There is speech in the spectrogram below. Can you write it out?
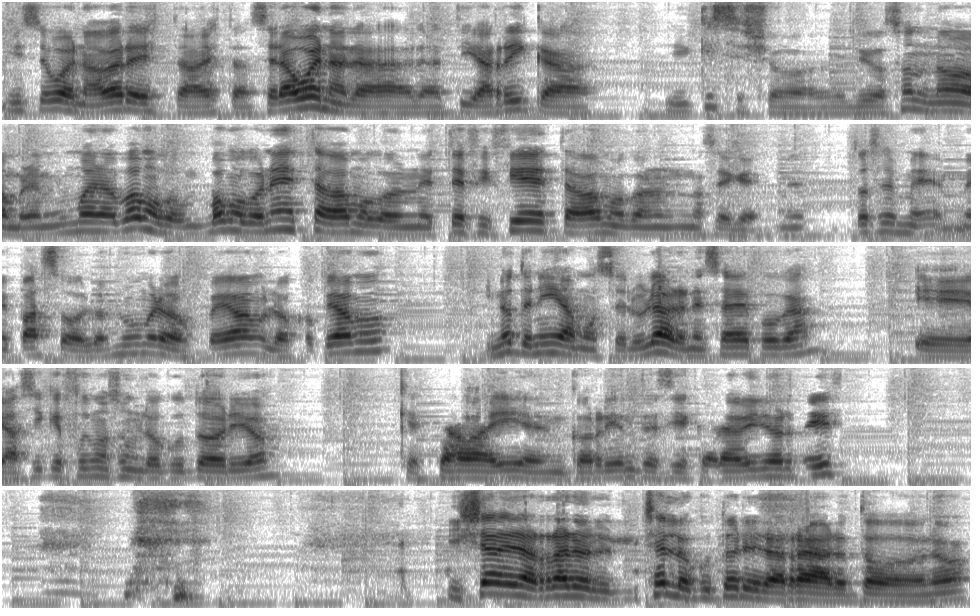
Y dice, bueno, a ver esta, esta. ¿Será buena la, tía rica? Y qué sé yo, digo, son nombres. Bueno, vamos con, vamos con esta, vamos con Steffi Fiesta, vamos con no sé qué. Entonces me, pasó los números, los, pegamos, los copiamos y no teníamos celular en esa época. Eh, así que fuimos a un locutorio que estaba ahí en Corrientes y Escarabino Ortiz. y ya era raro, ya el locutorio era raro todo, ¿no?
